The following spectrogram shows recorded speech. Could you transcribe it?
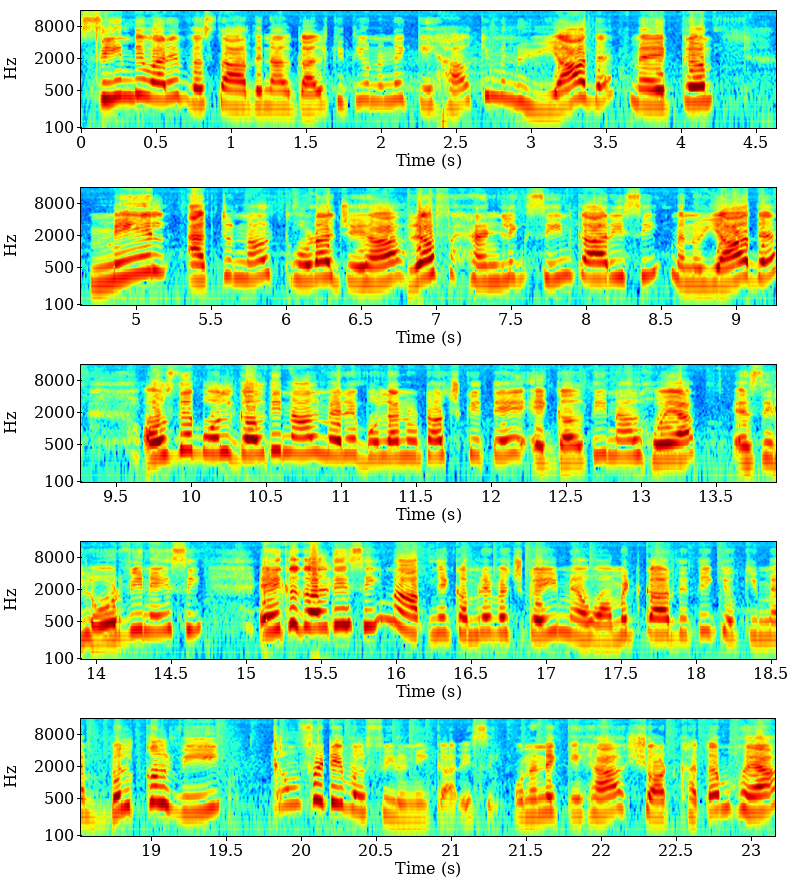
ਸੀਨ ਦੇ ਬਾਰੇ ਵਿਸਤਾਰ ਦੇ ਨਾਲ ਗੱਲ ਕੀਤੀ। ਉਹਨਾਂ ਨੇ ਕਿਹਾ ਕਿ ਮੈਨੂੰ ਯਾਦ ਹੈ, ਮੈਂ ਇੱਕ ਮੇਲ ਐਕਟਰ ਨਾਲ ਥੋੜਾ ਜਿਹਾ ਰਫ ਹੈਂਡਲਿੰਗ ਸੀਨ ਕਰ ਰਹੀ ਸੀ, ਮੈਨੂੰ ਯਾਦ ਹੈ। ਉਸ ਦੇ ਬੋਲ ਗਲਤੀ ਨਾਲ ਮੇਰੇ ਬੋਲਾਂ ਨੂੰ ਟੱਚ ਕੀਤੇ, ਇਹ ਗਲਤੀ ਨਾਲ ਹੋਇਆ, ਇਸ ਦੀ ਲੋੜ ਵੀ ਨਹੀਂ ਸੀ। ਇੱਕ ਗਲਤੀ ਸੀ, ਮੈਂ ਆਪਣੇ ਕਮਰੇ ਵਿੱਚ ਗਈ, ਮੈਂ ਵੋਮਿਟ ਕਰ ਦਿੱਤੀ ਕਿਉਂਕਿ ਮੈਂ ਬਿਲਕੁਲ ਵੀ ਕੰਫਰਟੇਬਲ ਫੀਲ ਨਹੀਂ ਕਰ ਰਹੀ ਸੀ। ਉਹਨਾਂ ਨੇ ਕਿਹਾ ਸ਼ਾਟ ਖਤਮ ਹੋਇਆ।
